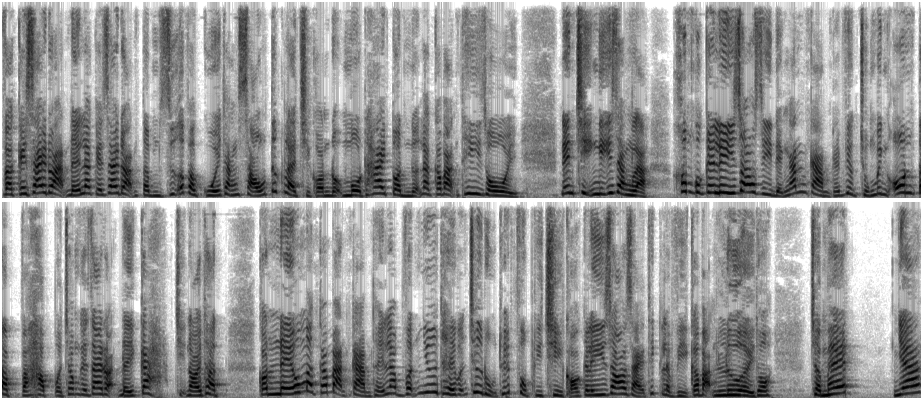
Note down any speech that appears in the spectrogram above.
Và cái giai đoạn, đấy là cái giai đoạn tầm giữa và cuối tháng 6 Tức là chỉ còn độ 1-2 tuần nữa là các bạn thi rồi. Nên chị nghĩ rằng là Không có cái lý do gì để ngăn cản cái việc chúng mình ôn tập và học ở trong cái giai đoạn đấy cả, Chị nói thật. Còn nếu mà các bạn cảm thấy là vẫn như thế, vẫn chưa đủ thuyết phục Thì chỉ có cái lý do giải thích là vì các bạn lười thôi. Chấm hết, Nhá.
